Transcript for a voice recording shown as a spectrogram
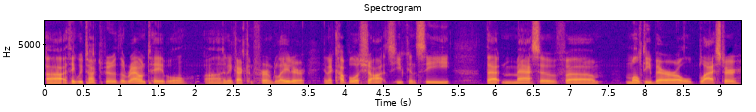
uh, I think we talked a bit of the round table, uh, and it got confirmed later. In a couple of shots, you can see that massive um multi-barrel blaster.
